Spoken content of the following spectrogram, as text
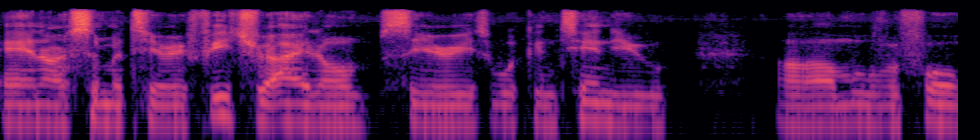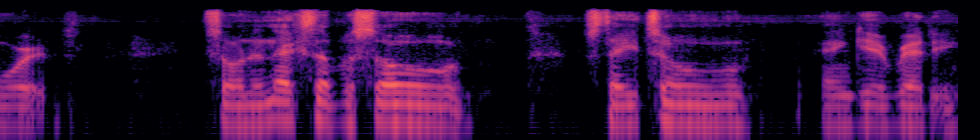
and our cemetery feature item series will continue uh, moving forward. So in the next episode, stay tuned and get ready.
